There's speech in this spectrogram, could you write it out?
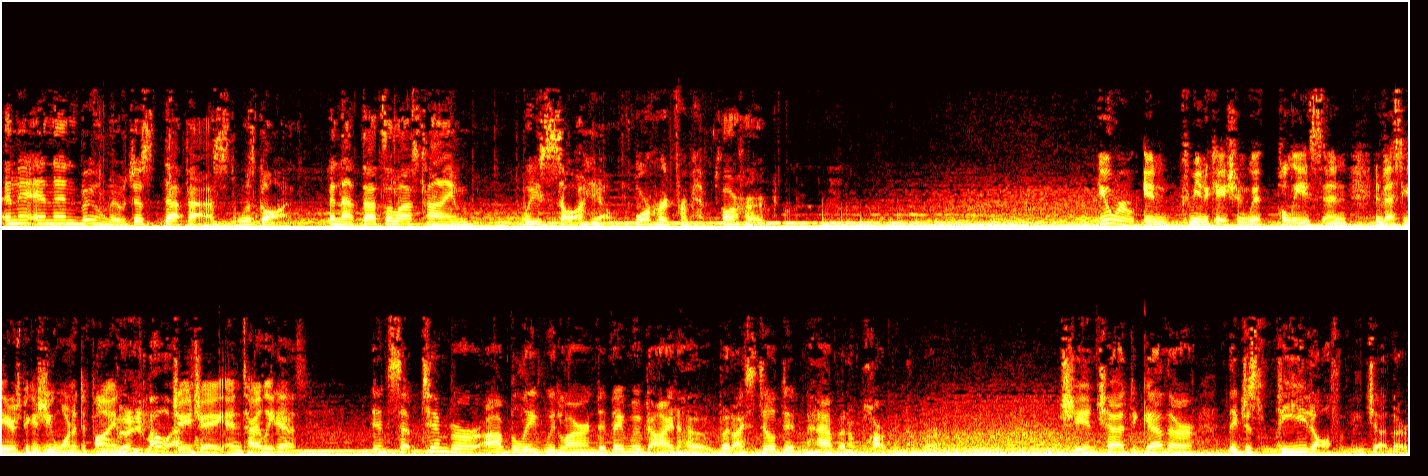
and then and then boom, it was just that fast, was gone, and that that's the last time we saw him or heard from him or heard. You were in communication with police and investigators because you wanted to find Daily. Oh, JJ and Tylee. Yes. In September, I believe we learned that they moved to Idaho, but I still didn't have an apartment number. She and Chad together, they just feed off of each other.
